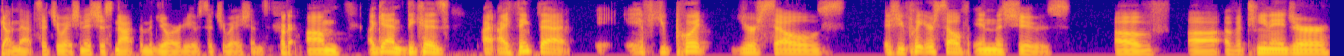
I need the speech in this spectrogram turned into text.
Got in that situation. It's just not the majority of situations. Okay. Um, again, because I, I think that if you put yourselves, if you put yourself in the shoes of uh, of a teenager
